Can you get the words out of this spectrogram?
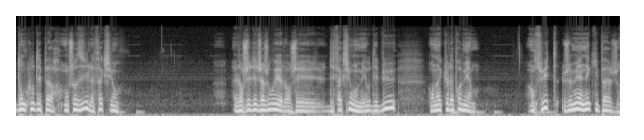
Donc au départ, on choisit la faction. Alors j'ai déjà joué, alors j'ai des factions, mais au début, on n'a que la première. Ensuite, je mets un équipage.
